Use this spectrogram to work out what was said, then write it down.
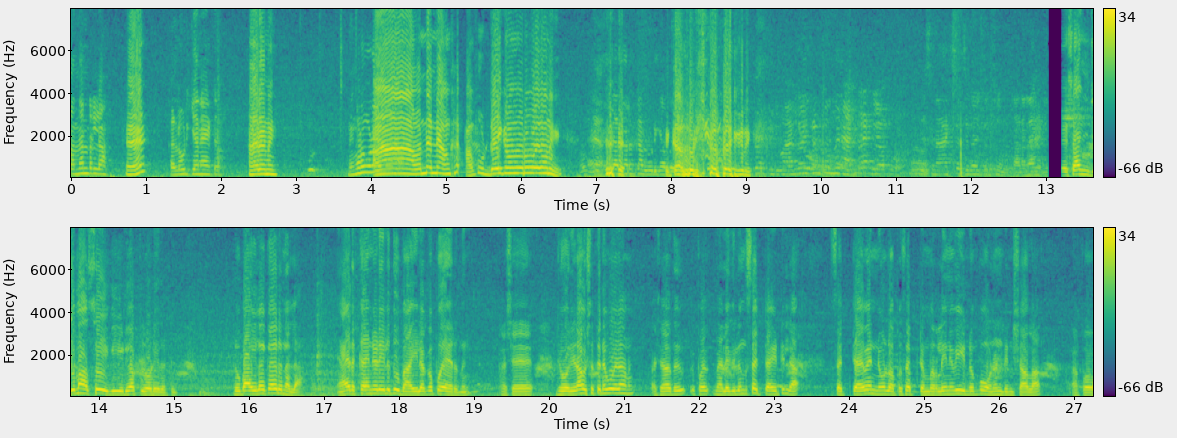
വന്നിട്ടുണ്ടല്ലോ. ഏ? കള്ളു കുടിക്കാനായിട്ട്. ആരാണ്? നിങ്ങളുടെ കൂടെ ആ അവൻ തന്നെ. അവൻ ഫുഡ് കഴിക്കണമെന്ന് പറഞ്ഞ പോയതാണ്. കള്ളു കുടിക്കാൻ ഏകദേശം അഞ്ചു മാസമായി വീഡിയോ അപ്ലോഡ് ചെയ്തിട്ട്. ദുബായിലൊക്കെ ആയിരുന്നല്ല. ഞാൻ ഇടയ്ക്ക് അതിന്റെ ഇടയിൽ ദുബായിലൊക്കെ പോയായിരുന്നു. പക്ഷേ ജോലിയുടെ ആവശ്യത്തിന് പോയതാണ്. പക്ഷെ അത് ഇപ്പോൾ നിലവിലൊന്നും സെറ്റായിട്ടില്ല സെറ്റായി വന്നുള്ളൂ അപ്പോൾ സെപ്റ്റംബറിൽ ഇനി വീണ്ടും പോകുന്നുണ്ട് ഇൻഷാല്ല അപ്പോൾ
